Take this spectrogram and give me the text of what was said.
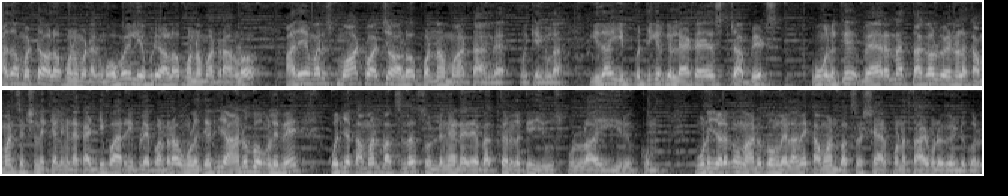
அதை மட்டும் அலோவ் பண்ண மாட்டாங்க. மொபைல் எப்படி அலோவ் பண்ண மாட்டாங்களோ அதே மாதிரி ஸ்மார்ட் வாட்சும் அலோவ் பண்ண மாட்டாங்க. ஓகேங்களா இதான் இப்போதைக்கு இருக்க லேட்டஸ்ட் அப்டேட்ஸ் உங்களுக்கு வேற என்ன தகவல் வேணாலும் கமெண்ட் செக்ஷனில் கேளுங்க. நான் கண்டிப்பாக ரிப்ளை பண்ணுறேன் உங்களுக்கு தெரிஞ்ச அனுபவங்களுமே கொஞ்சம் கமெண்ட் பாக்ஸில் சொல்லுங்கள் நிறைய பக்தர்களுக்கு யூஸ்ஃபுல்லாக இருக்கும். முடிஞ்ச அளவுக்கு உங்கள் அனுபவங்கள் எல்லாமே கமெண்ட் பாக்ஸில் ஷேர் பண்ண தாழ்வுன வேண்டுகோள்.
